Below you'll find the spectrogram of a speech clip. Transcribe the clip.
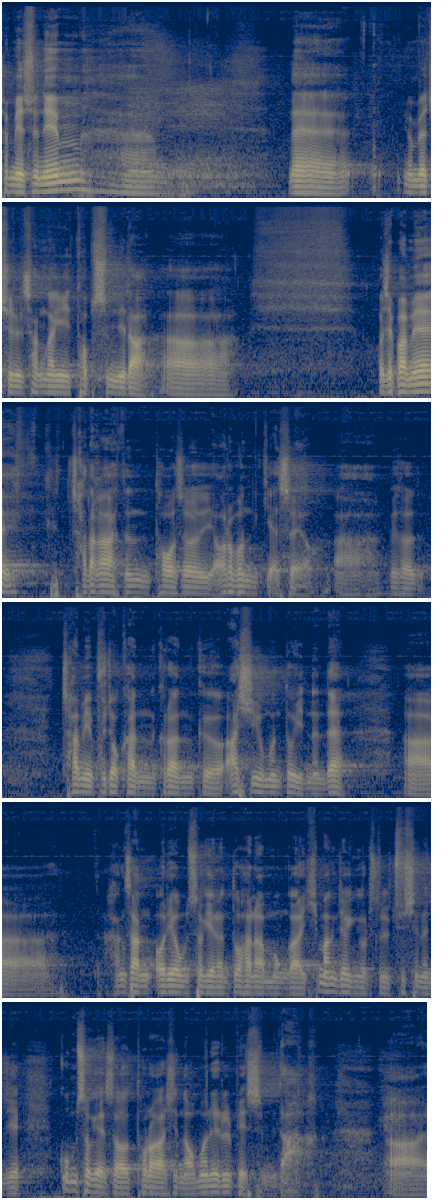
참 예수님, 아, 네, 요 며칠 상당히 덥습니다. 아, 어젯밤에 자다가 하여튼 더워서 여러 번 깼어요. 아, 그래서 잠이 부족한 그런 그 아쉬움은 또 있는데, 아, 항상 어려움 속에는 또 하나 뭔가 희망적인 것을 주시는지 꿈속에서 돌아가신 어머니를 뵀습니다. 아,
